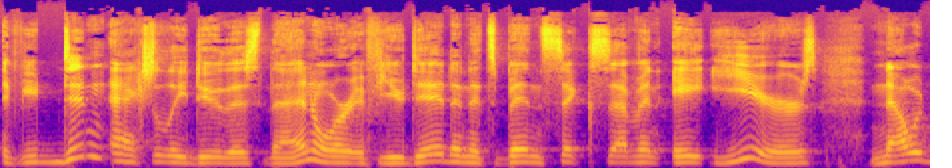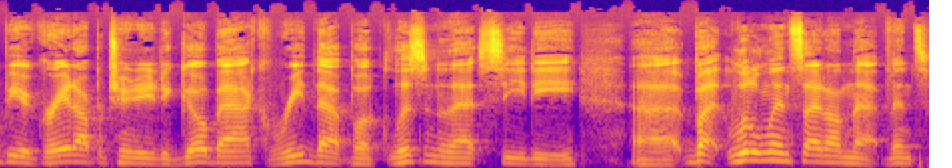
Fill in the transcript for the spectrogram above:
if you didn't actually do this then, or if you did and it's been six, seven, eight years, now would be a great opportunity to go back, read that book, listen to that CD. Uh, but little insight on that, Vince.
